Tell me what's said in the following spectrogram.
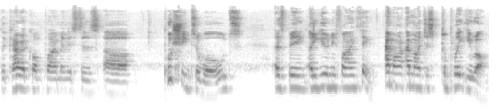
the CARICOM Prime Ministers are pushing towards as being a unifying thing. Am I am I just completely wrong?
